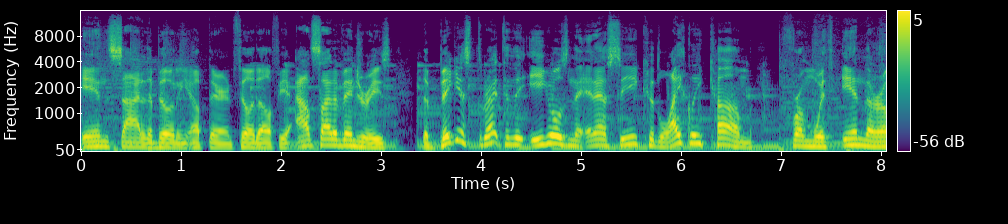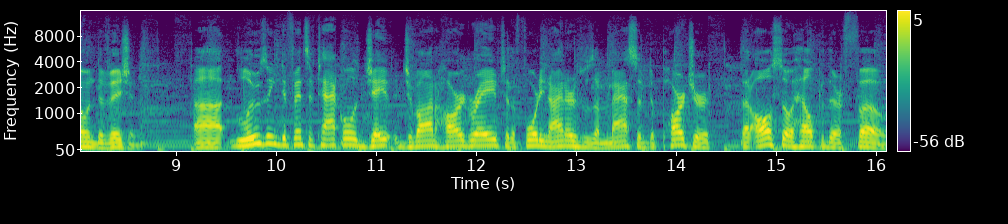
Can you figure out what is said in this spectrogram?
inside of the building up there in Philadelphia. Outside of injuries, the biggest threat to the Eagles in the NFC could likely come from within their own division. Uh, losing defensive tackle J- Javon Hargrave to the 49ers was a massive departure that also helped their foe.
